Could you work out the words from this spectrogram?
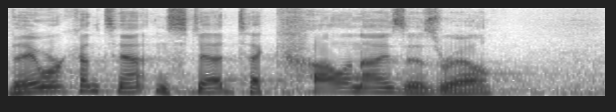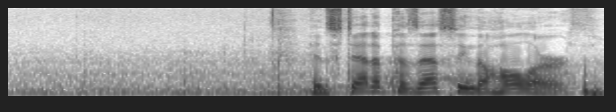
They were content instead to colonize Israel Instead of possessing the whole earth,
